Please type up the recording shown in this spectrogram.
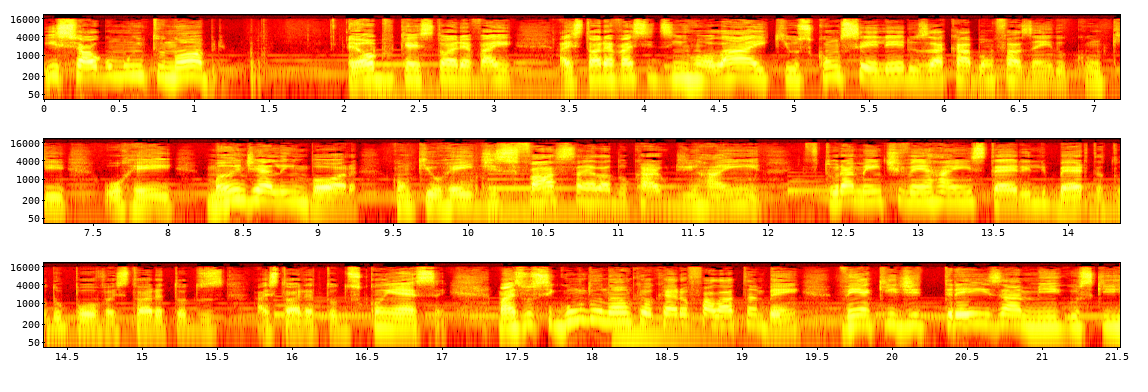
Isso é algo muito nobre. É óbvio que a história vai a história vai se desenrolar e que os conselheiros acabam fazendo com que o rei mande ela embora, com que o rei desfaça ela do cargo de rainha. Futuramente vem a rainha Esther e liberta todo o povo. A história todos a história todos conhecem. Mas o segundo não que eu quero falar também vem aqui de três amigos que,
